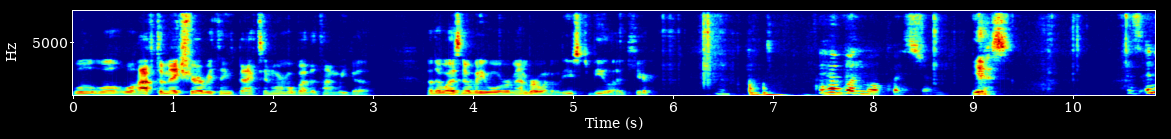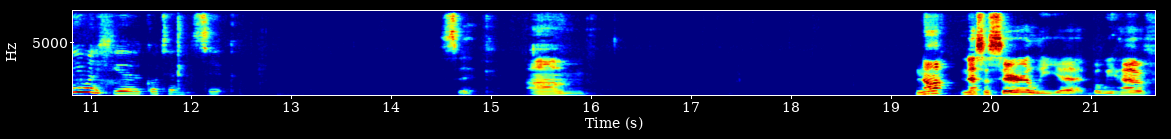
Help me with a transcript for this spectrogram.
we'll we'll we'll have to make sure everything's back to normal by the time we go. Otherwise, nobody will remember what it used to be like here. I have one more question. Yes. Has anyone here gotten sick? Sick. Um. Not necessarily yet, but we have.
